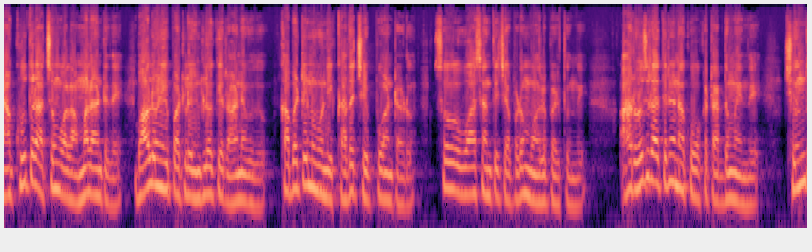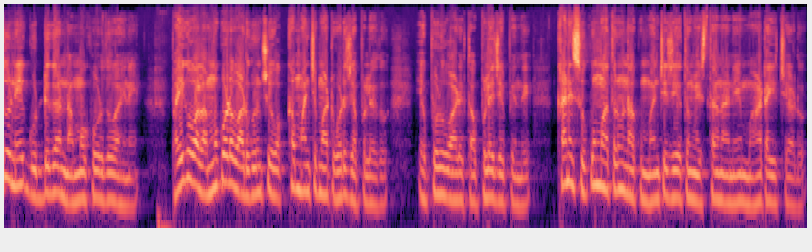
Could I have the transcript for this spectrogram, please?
నా కూతురు అచ్చం వాళ్ళ అమ్మ లాంటిదే. బాలు నీ పట్ల ఇంట్లోకి రానివ్వదు. కాబట్టి నువ్వు నీ కథ చెప్పు అంటాడు. సో వాసంతి చెప్పడం మొదలు పెడుతుంది ఆ రోజు రాత్రి నాకు ఒకటి అర్థమైంది. చందుని గుడ్డిగా నమ్మకూడదు ఆయనే. పైగా వాళ్ళ అమ్మ కూడా వాడి గురించి ఒక్క మంచి మాట కూడా చెప్పలేదు. ఎప్పుడు వాడి తప్పులే చెప్పింది. కానీ సుకు మాత్రం నాకు మంచి జీతం ఇస్తానని మాట ఇచ్చాడు.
